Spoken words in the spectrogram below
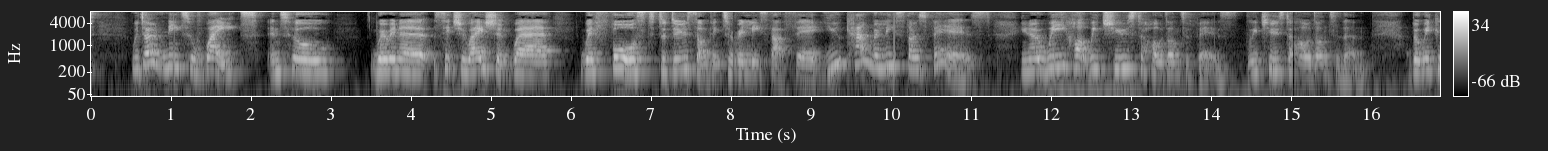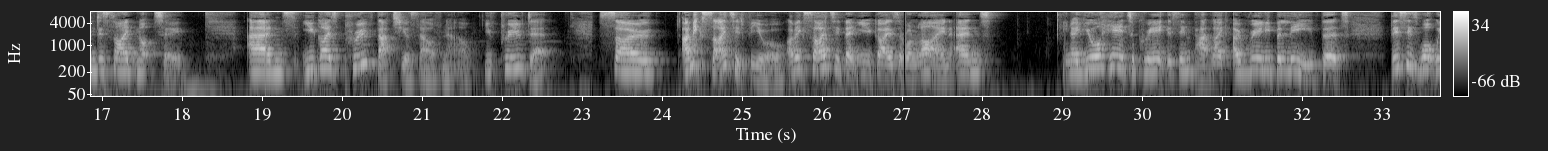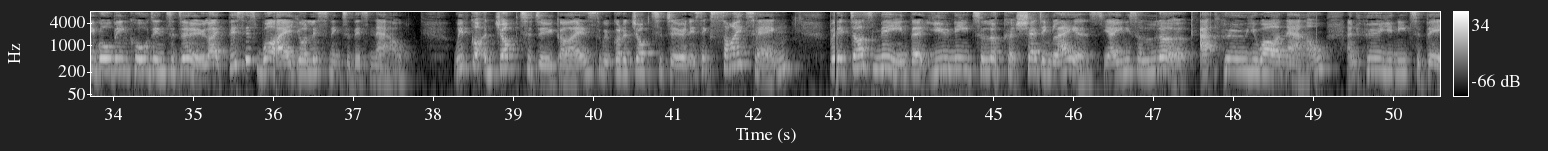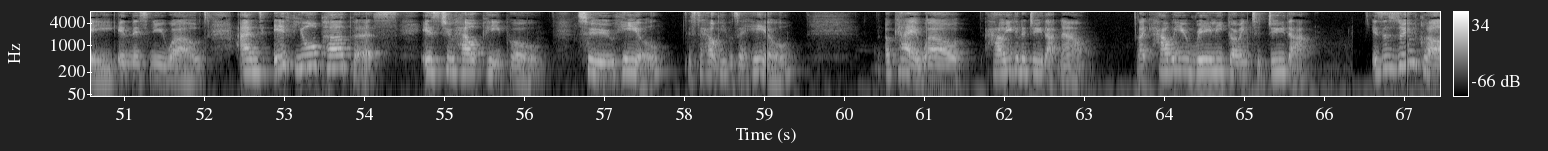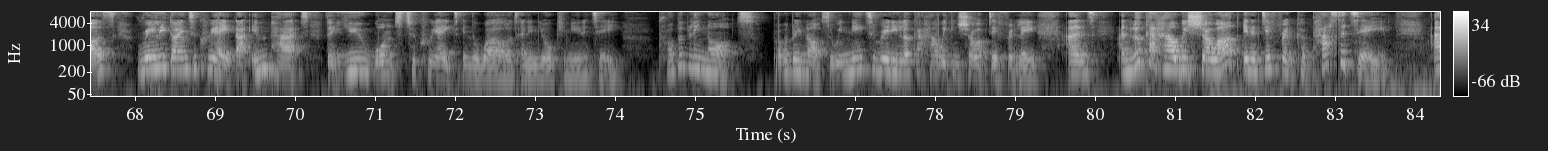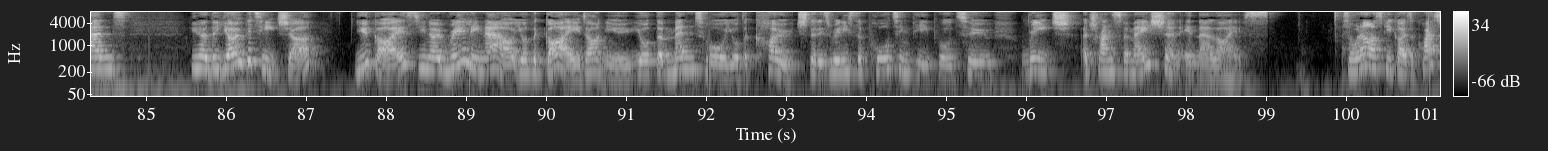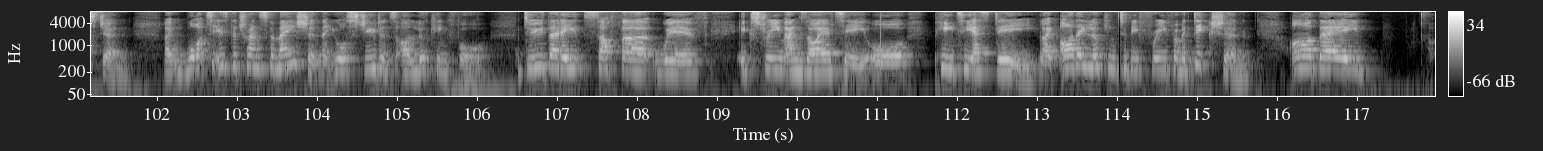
we don't need to wait until we're in a situation where we're forced to do something to release that fear. You can release those fears. You know, we we choose to hold on to fears. We choose to hold on to them but we can decide not to. And you guys proved that to yourself now. You've proved it. So I'm excited for you all. I'm excited that you guys are online and you know you're here to create this impact. Like I really believe that this is what we've all been called in to do. Like this is why you're listening to this now. We've got a job to do, guys. We've got a job to do and it's exciting but it does mean that you need to look at shedding layers. Yeah, you need to look at who you are now and who you need to be in this new world. And if your purpose is to help people to heal, is to help people to heal, okay, well, how are you going to do that now? Like, how are you really going to do that? Is a Zoom class really going to create that impact that you want to create in the world and in your community? Probably not. Probably not. So we need to really look at how we can show up differently and and look at how we show up in a different capacity. And you know, the yoga teacher you guys, you know, really now you're the guide, aren't you? You're the mentor, you're the coach that is really supporting people to reach a transformation in their lives. So when I want to ask you guys a question. Like, what is the transformation that your students are looking for? Do they suffer with extreme anxiety or PTSD? Like, are they looking to be free from addiction? Are they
